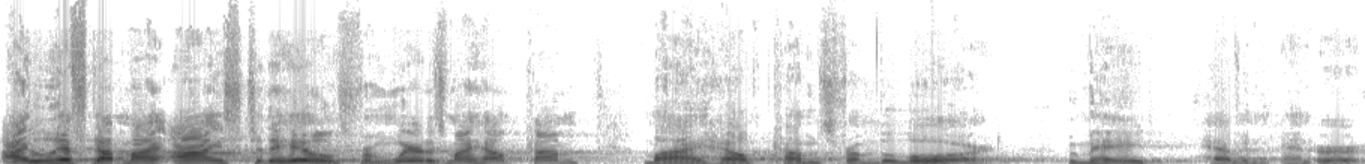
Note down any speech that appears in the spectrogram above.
I lift up my eyes to the hills. From where does my help come? My help comes from the Lord who made heaven and earth.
